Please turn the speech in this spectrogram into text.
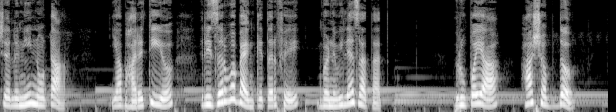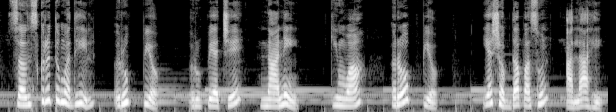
चलनी नोटा या भारतीय रिझर्व्ह बँकेतर्फे बनविल्या जातात. रुपया हा शब्द संस्कृतमधील रुप्य रुपयाचे नाणे किंवा रौप्य या शब्दापासून आला आहे.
